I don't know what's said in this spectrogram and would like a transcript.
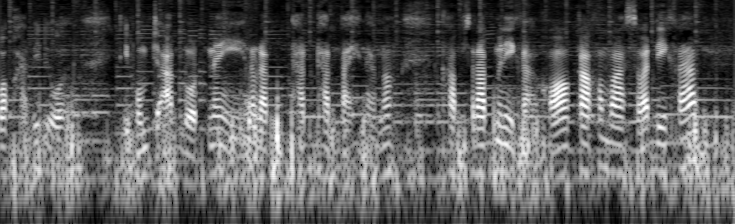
บอกผ่านวิดีโอ ที่ผมจะอัปโหลดในลำดับถัดๆไปนะครับเนาะครับสำหรับมือนี้ก็ขอกล่าวคำว่าสวัสดีครับ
